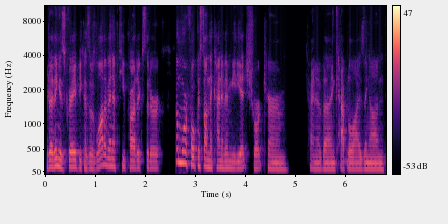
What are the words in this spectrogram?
which I think is great because there's a lot of NFT projects that are you know, more focused on the kind of immediate short term kind of uh, and capitalizing on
